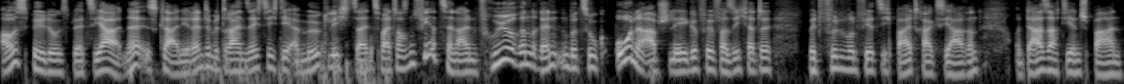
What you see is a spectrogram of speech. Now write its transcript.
Ausbildungsplätze. Ja, ne, ist klar, die Rente mit 63, die ermöglicht seit 2014 einen früheren Rentenbezug ohne Abschläge für Versicherte mit 45 Beitragsjahren. Und da sagt Jens Spahn,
